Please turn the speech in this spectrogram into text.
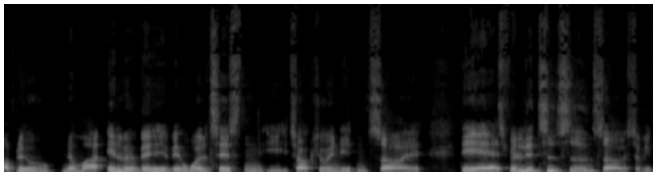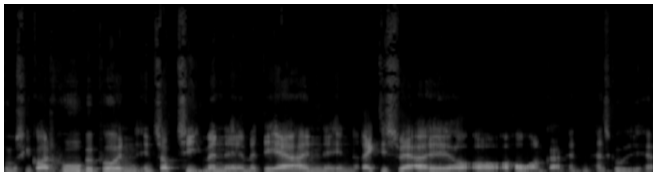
og blev nummer 11 ved, ved OL-testen i, i Tokyo i 19, så øh, det er selvfølgelig lidt tid siden, så, så vi kan måske godt håbe på en, en top 10, men, øh, men det er en, en rigtig svær øh, og, og, og hård omgang, han, han skal ud i her.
